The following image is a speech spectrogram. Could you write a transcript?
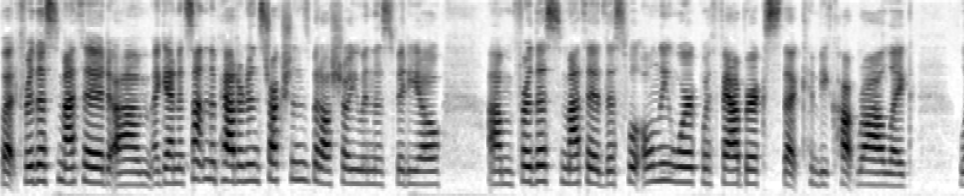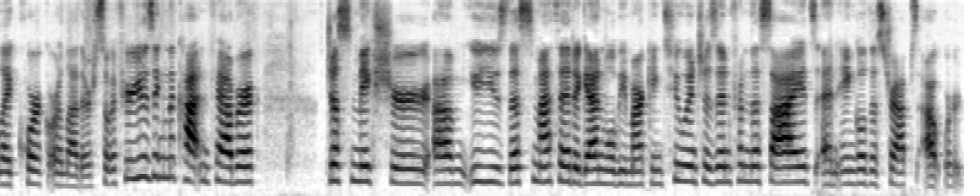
But for this method, um, again, it's not in the pattern instructions, but I'll show you in this video. Um, for this method, this will only work with fabrics that can be cut raw like, like cork or leather. So if you're using the cotton fabric, just make sure um, you use this method. Again, we'll be marking two inches in from the sides and angle the straps outward.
